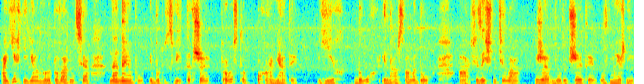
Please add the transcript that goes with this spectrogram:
А їхні янголи повернуться на небо і будуть звідти вже просто охороняти їх дух і наш з вами дух, а фізичні тіла вже будуть жити в мирній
